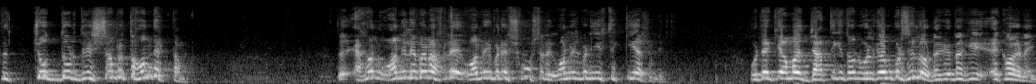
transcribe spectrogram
তো চোদ্দোর দৃশ্য আমরা তখন দেখতাম। তো এখন ওয়ান ইলেভেন আসলে ওয়ান ইলেভেনের সমস্যা নেই। ওয়ান ইলেভেন জিনিসটা কী আসলে? ওটা কি আমার জাতিকে তখন ওয়েলকাম করছিল? নাকি নাকি এক হয় নাই?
